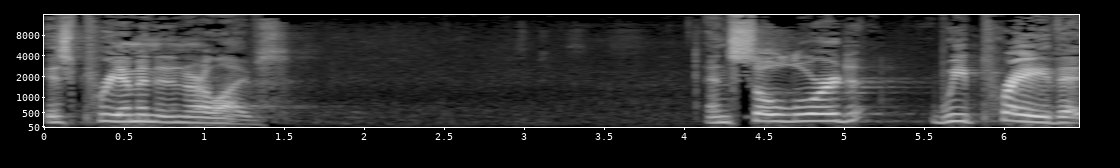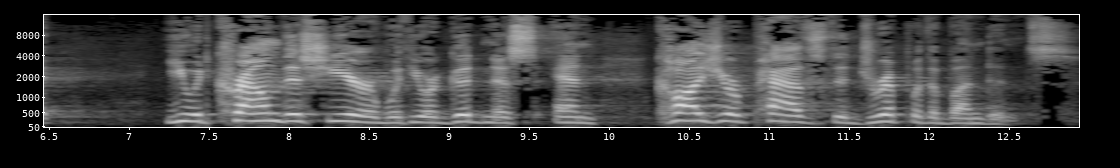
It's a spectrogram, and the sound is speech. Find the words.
is preeminent in our lives. And so, Lord, we pray that you would crown this year with your goodness and cause your paths to drip with abundance.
